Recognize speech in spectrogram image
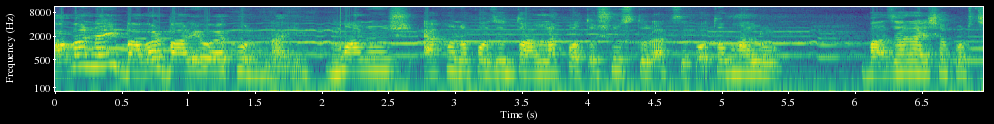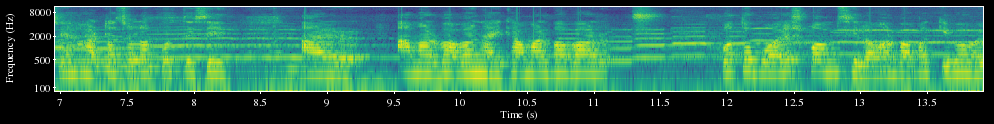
বাবা নাই, বাবার বাড়িও এখন নাই। মানুষ এখনও পর্যন্ত আল্লাহ কত সুস্থ রাখছে, কত ভালো। বাজার আয়সা পড়ছে, হাঁটাচলা করতেছে। আর আমার বাবা নাই, আমার বাবার কত বয়স কম ছিল, আমার বাবা কীভাবে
